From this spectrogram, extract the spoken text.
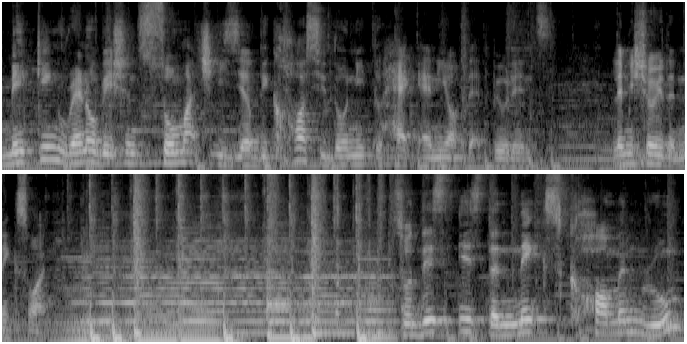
making renovation so much easier because you don't need to hack any of that built-ins. Let me show you the next one. So this is the next common room.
